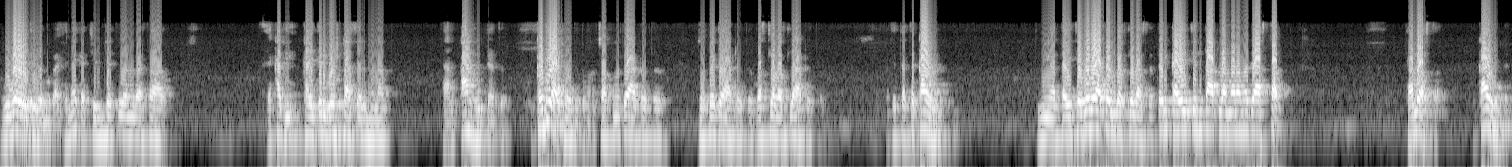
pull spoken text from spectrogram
उभं येते जणू काय. अशी नाही का? चिंतेची जणू असतात असा एखादी काहीतरी गोष्ट असेल मनात काय होत त्याचं? कधी आठवतं तुम्हाला? स्वप्न ते आठवतं? झोपे ते आठवतं बसल्या बसल्या आठवतं आता त्याचं काय होईल? तुम्ही आता इथे जरी आपण बसले असतात तरी काही चिंता आपल्या मनामध्ये असतात. चालू असतात. काय होईल त्याचं?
